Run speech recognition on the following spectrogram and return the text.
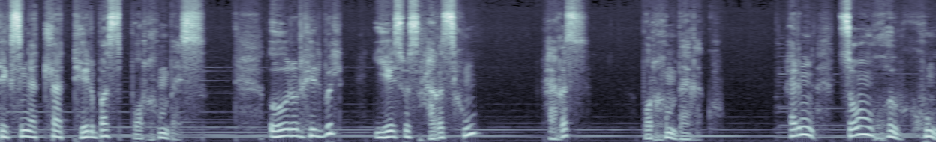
Тэгсэн атлаа тэр бас бурхан байсан. Өөрөөр хэлбэл Есүс хагас хүн, хагас бурхан байгаагүй. Харин 100% хүн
